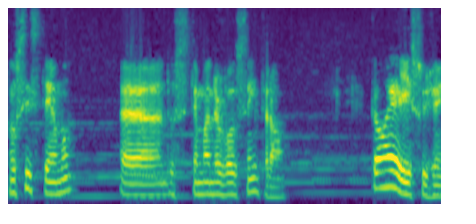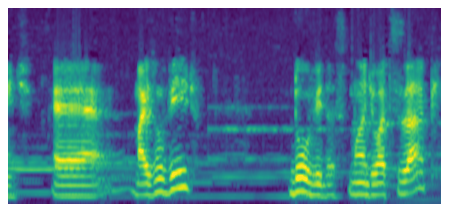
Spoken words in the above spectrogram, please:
no sistema uh, do sistema nervoso central. Então é isso, gente. É mais um vídeo. Dúvidas, mande o WhatsApp,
